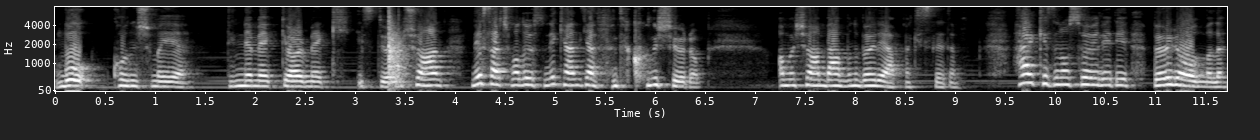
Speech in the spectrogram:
bu konuşmayı dinlemek, görmek istiyorum. Şu an ne saçmalıyorsun diye kendi kendime de konuşuyorum. Ama şu an ben bunu böyle yapmak istedim. Herkesin o söylediği böyle olmalı.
